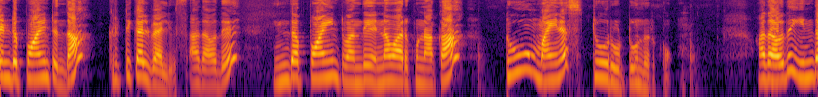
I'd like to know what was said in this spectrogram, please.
ரெண்டு பாயிண்ட்டும் தான் கிரிட்டிக்கல் வேல்யூஸ் அதாவது இந்த பாயிண்ட் வந்து என்னவாக இருக்கும்னாக்கா டூ மைனஸ் டூ ரூட் டூன்னு இருக்கும். அதாவது இந்த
